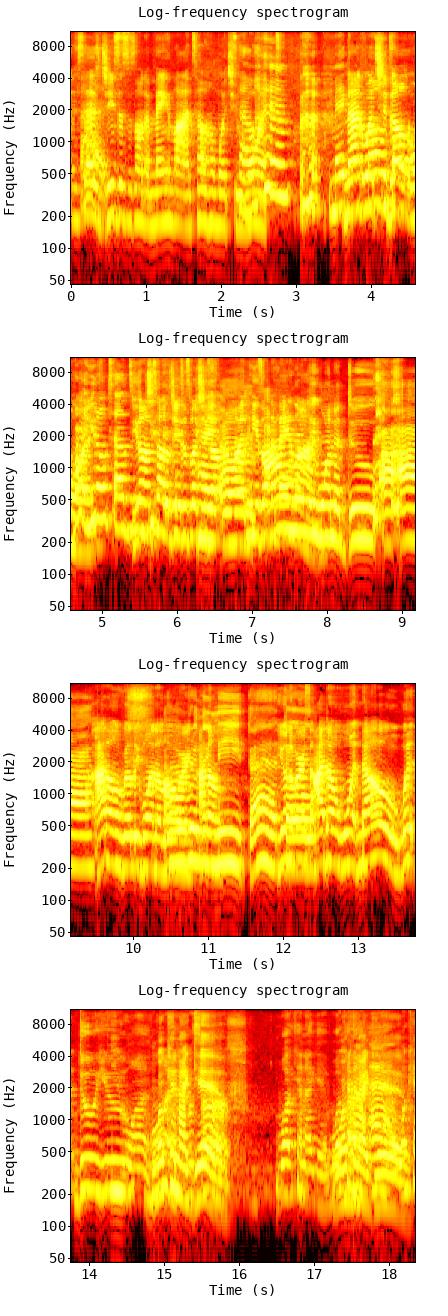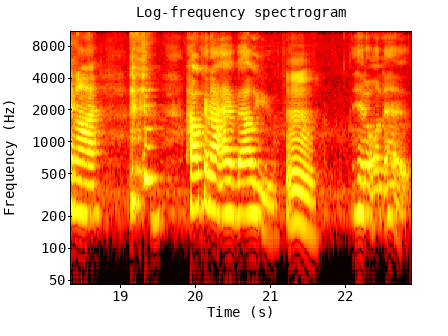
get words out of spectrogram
It Facts. says Jesus is on the main line. Tell him what you Tell want. him. Make Not what you don't call. want. Right, you don't tell You don't tell Jesus what you don't want. um, He's on the main line. I main don't really line. want to do. I I don't really want to, I, I Lord. don't really I don't need that. universe. though. I don't want. No. What do you, You want. what can I What's give? up? What can I give? What, What can, can I, I add? give? What can I? how can I add value? Mm, Hit it on the head.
